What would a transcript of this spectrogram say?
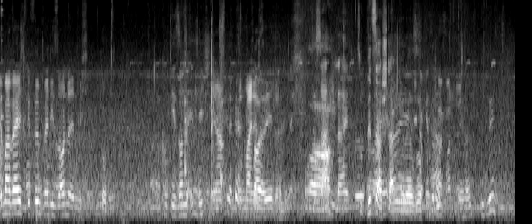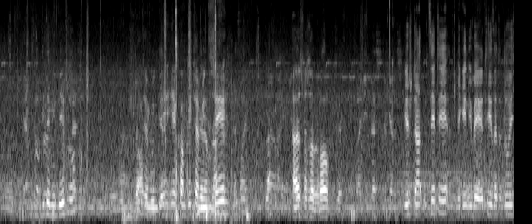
immer werde ich gefilmt, wenn die Sonne in mich guckt. Guckt die Sonne in dich. Ja, in meine Toll. Seele. Sunlight. So Pizzastangen oder so. Vitamin D, Flo? Vitamin D, hier kommt Vitamin C. Alles, was er braucht. Wir starten CT, wir gehen über ihre T-Seite durch.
